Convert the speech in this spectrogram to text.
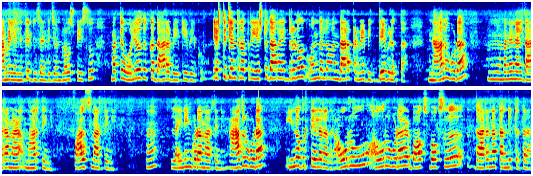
ಆಮೇಲೆ ಏನೈತೆ ಡಿಸೈನ್ ಡಿಸೈನ್ ಬ್ಲೌಸ್ ಪೀಸು, ಮತ್ತು ಹೊಲಿಯೋದಕ್ಕೆ ದಾರ ಬೇಕೇ ಬೇಕು. ಎಷ್ಟು ಜನರ ಹತ್ರ ಎಷ್ಟು ದಾರ ಇದ್ರೂ ಒಂದಲ್ಲ ಒಂದು ದಾರ ಕಡಿಮೆ ಬಿದ್ದೇ ಬೀಳುತ್ತೆ. ನಾನು ಕೂಡ ಮನೆಯಲ್ಲಿ ದಾರ ಮಾರ್ತೀನಿ. ಫಾಲ್ಸ್ ಮಾರ್ತೀನಿ. ಲೈನಿಂಗ್ ಕೂಡ ಮಾರ್ತೀನಿ. ಆದರೂ ಕೂಡ ಇನ್ನೊಬ್ರು ಟೇಲರ್ ಅದಾರ ಅವರು ಅವರು ಕೂಡ ಬಾಕ್ಸ್ ಬಾಕ್ಸ್ ದಾರನ ತಂದಿಟ್ಟಿರ್ತಾರೆ.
